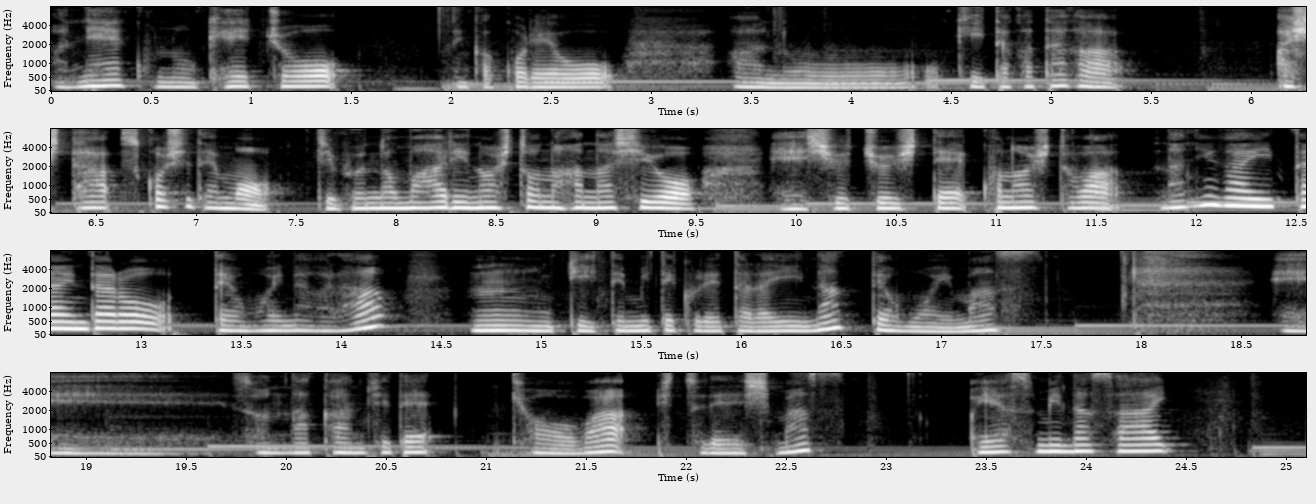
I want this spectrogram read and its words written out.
まあね、この傾聴なんかこれをあの聞いた方が明日少しでも自分の周りの人の話を、えー、集中してこの人は何が言いたいんだろうって思いながらうん聞いてみてくれたらいいなって思います。えー、そんな感じで今日は失礼します。おやすみなさい。thank you.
